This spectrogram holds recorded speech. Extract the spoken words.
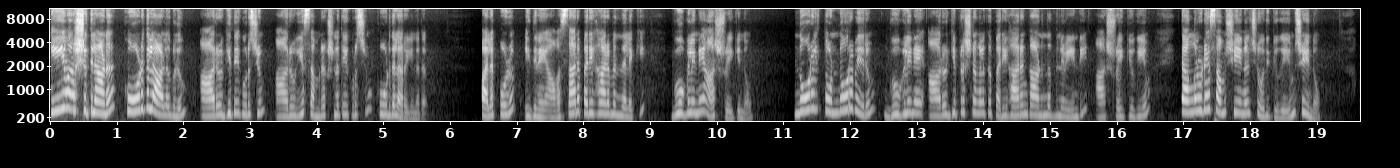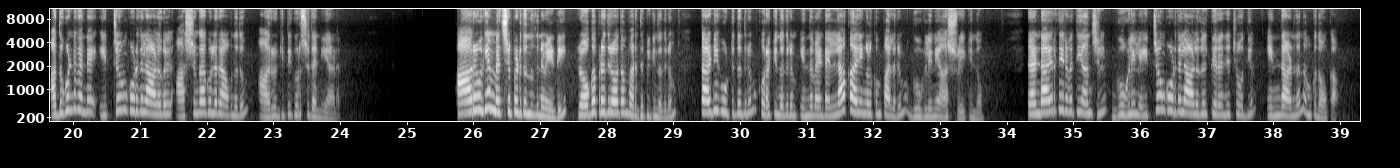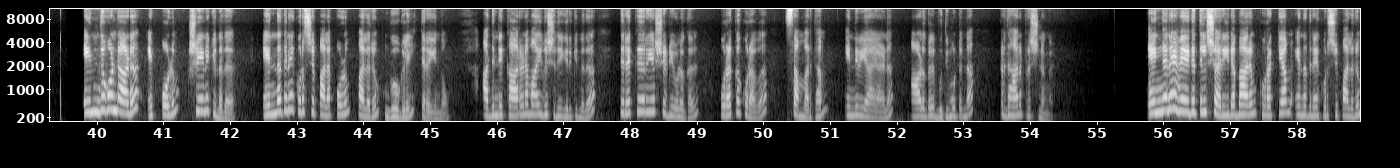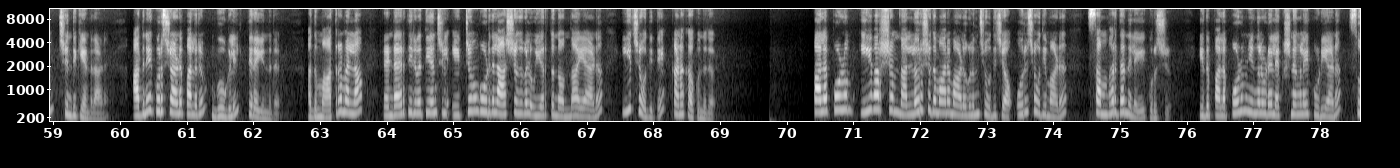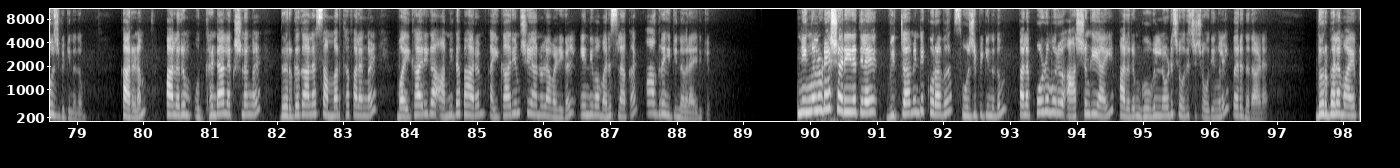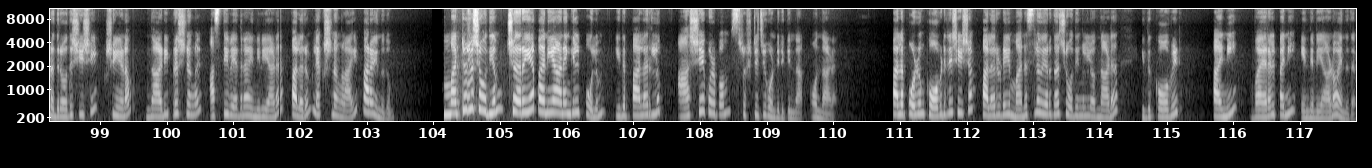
ഈ വർഷത്തിലാണ് കൂടുതൽ ആളുകളും ആരോഗ്യത്തെക്കുറിച്ചും ആരോഗ്യ സംരക്ഷണത്തെക്കുറിച്ചും കൂടുതൽ അറിയുന്നത്. പലപ്പോഴും ഇതിനെ അവസാന പരിഹാരം എന്ന നിലയ്ക്ക് ഗൂഗിളിനെ ആശ്രയിക്കുന്നു. നൂറിൽ തൊണ്ണൂറ് പേരും ഗൂഗിളിനെ ആരോഗ്യ പ്രശ്നങ്ങൾക്ക് പരിഹാരം കാണുന്നതിന് വേണ്ടി ആശ്രയിക്കുകയും തങ്ങളുടെ സംശയങ്ങൾ ചോദിക്കുകയും ചെയ്യുന്നു. അതുകൊണ്ട് തന്നെ ഏറ്റവും കൂടുതൽ ആളുകൾ ആശങ്കാകുലരാവുന്നതും ആരോഗ്യത്തെക്കുറിച്ച് തന്നെയാണ്. ആരോഗ്യം മെച്ചപ്പെടുത്തുന്നതിന് വേണ്ടി രോഗപ്രതിരോധം വർദ്ധിപ്പിക്കുന്നതിനും തടി കൂട്ടുന്നതിനും കുറയ്ക്കുന്നതിനും എന്ന് വേണ്ട എല്ലാ കാര്യങ്ങൾക്കും പലരും ഗൂഗിളിനെ ആശ്രയിക്കുന്നു. രണ്ടായിരത്തി ഇരുപത്തി അഞ്ചിൽ ഗൂഗിളിൽ ഏറ്റവും കൂടുതൽ ആളുകൾ തിരഞ്ഞ ചോദ്യം എന്താണെന്ന് നമുക്ക് നോക്കാം. എന്തുകൊണ്ടാണ് എപ്പോഴും ക്ഷീണിക്കുന്നത്? എന്നതിനെക്കുറിച്ച് പലപ്പോഴും പലരും ഗൂഗിളിൽ തിരയുന്നു. അതിന്റെ കാരണമായി വിശദീകരിക്കുന്നത് തിരക്കേറിയ ഷെഡ്യൂളുകൾ ഉറക്കക്കുറവ് സമ്മർദ്ദം എന്നിവയായാണ് ആളുകൾ ബുദ്ധിമുട്ടുന്ന പ്രധാന പ്രശ്നങ്ങൾ. എങ്ങനെ വേഗത്തിൽ ശരീരഭാരം കുറയ്ക്കാം എന്നതിനെക്കുറിച്ച് പലരും ചിന്തിക്കേണ്ടതാണ്. അതിനെക്കുറിച്ചാണ് പലരും ഗൂഗിളിൽ തിരയുന്നത്. അത് മാത്രമല്ല രണ്ടായിരത്തി ഇരുപത്തിയഞ്ചിൽ ഏറ്റവും കൂടുതൽ ആശങ്കകൾ ഉയർത്തുന്ന ഒന്നായാണ് ഈ ചോദ്യത്തെ കണക്കാക്കുന്നത്. പലപ്പോഴും ഈ വർഷം നല്ലൊരു ശതമാനം ആളുകളും ചോദിച്ച ഒരു ചോദ്യമാണ് സമ്മർദ്ദ നിലയെക്കുറിച്ച്. ഇത് പലപ്പോഴും നിങ്ങളുടെ ലക്ഷണങ്ങളെ കൂടിയാണ് സൂചിപ്പിക്കുന്നതും. കാരണം പലരും ഉത്കണ്ഠാ ലക്ഷണങ്ങൾ ദീർഘകാല സമ്മർദ്ദ ഫലങ്ങൾ വൈകാരിക അമിതഭാരം കൈകാര്യം ചെയ്യാനുള്ള വഴികൾ എന്നിവ മനസ്സിലാക്കാൻ ആഗ്രഹിക്കുന്നവരായിരിക്കും. നിങ്ങളുടെ ശരീരത്തിലെ വിറ്റാമിന്റെ കുറവ് സൂചിപ്പിക്കുന്നതും പലപ്പോഴും ഒരു ആശങ്കയായി പലരും ഗൂഗിളിനോട് ചോദിച്ച ചോദ്യങ്ങളിൽ വരുന്നതാണ്. ദുർബലമായ പ്രതിരോധശേഷി ക്ഷീണം നാഡീപ്രശ്നങ്ങൾ അസ്ഥിവേദന എന്നിവയാണ് പലരും ലക്ഷണങ്ങളായി പറയുന്നതും. മറ്റൊരു ചോദ്യം ചെറിയ പനിയാണെങ്കിൽ പോലും ഇത് പലരിലും ആശയക്കുഴപ്പം സൃഷ്ടിച്ചു കൊണ്ടിരിക്കുന്ന ഒന്നാണ്. പലപ്പോഴും കോവിഡിന് ശേഷം പലരുടെയും മനസ്സിലുയർന്ന ചോദ്യങ്ങളിൽ ഒന്നാണ് ഇത് കോവിഡ് പനി വൈറൽ പനി എന്നിവയാണോ എന്നത്.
